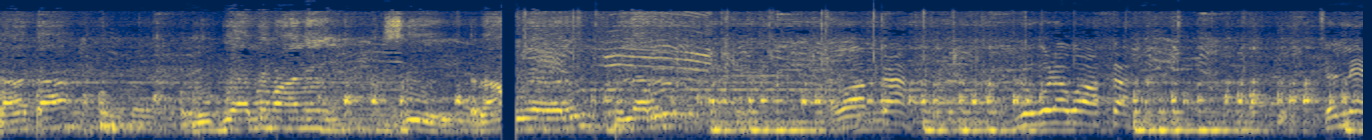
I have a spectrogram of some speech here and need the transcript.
దాత విద్యాభిమాని శ్రీ రామ్ గారు పిల్లలు. ఓ అక్క నువ్వు కూడా ఓ అక్క చెల్లె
